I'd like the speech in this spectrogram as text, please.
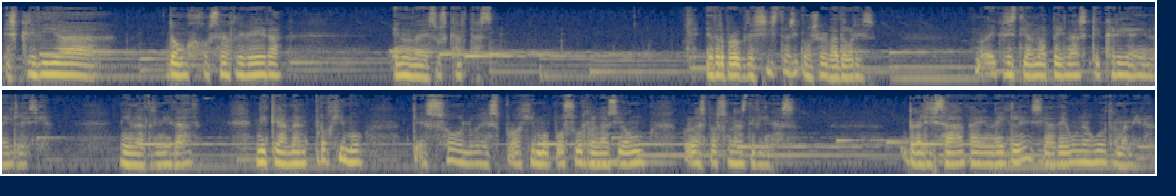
escribía don José Rivera en una de sus cartas. Entre progresistas y conservadores, no hay cristiano apenas que crea en la Iglesia, ni en la Trinidad, ni que ame al prójimo, que solo es prójimo por su relación con las personas divinas realizada en la iglesia de una u otra manera.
